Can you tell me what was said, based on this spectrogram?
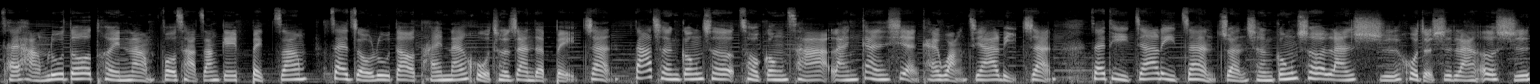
才行路到台南火车站嘅北站，再。走路到台南火车站的北站，搭乘公车坐公车南干线开往嘉里站，再替嘉里站转乘公车蓝十或者是蓝二十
